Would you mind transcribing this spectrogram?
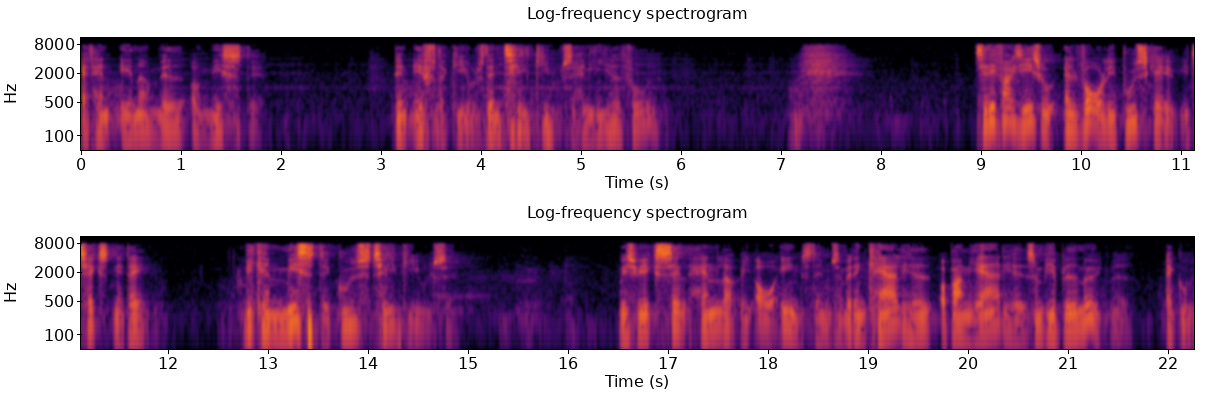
at han ender med at miste den eftergivelse, den tilgivelse, han lige havde fået. Så det er faktisk Jesu alvorlige budskab i teksten i dag. Vi kan miste Guds tilgivelse, hvis vi ikke selv handler i overensstemmelse med den kærlighed og barmhjertighed, som vi er blevet mødt med af Gud.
